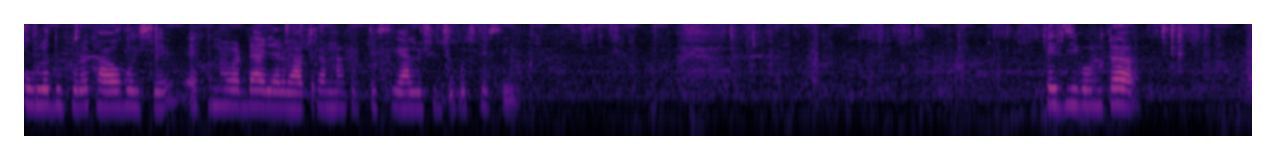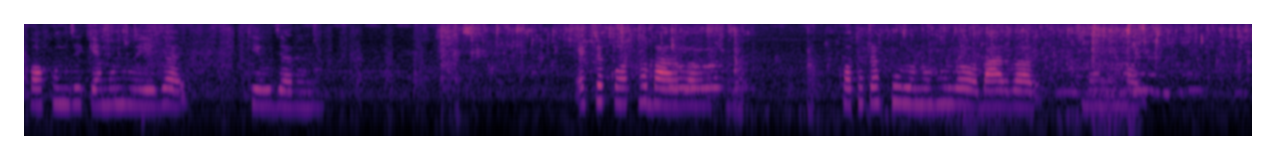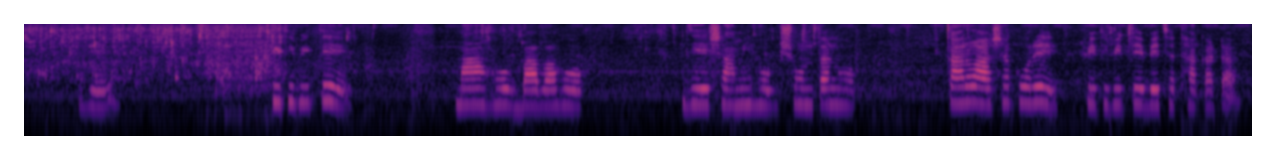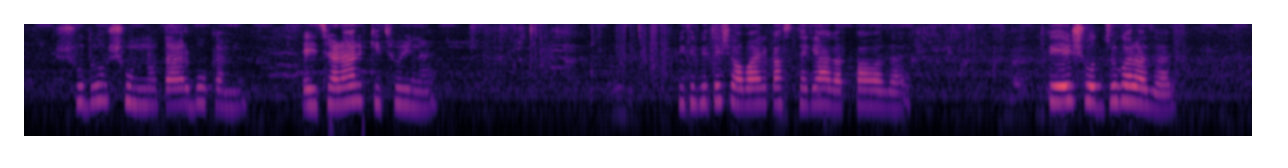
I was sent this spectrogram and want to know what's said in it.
ওগুলো দুপুরে খাওয়া হয়েছে। এখন আবার ডাল আর ভাত রান্না করতেছি, আলু সিদ্ধ করতেছি। এই জীবনটা কখন যে কেমন হয়ে যায়, কেউ জানে না। একটা কথা বারবার, কথাটা পুরনো হলো বারবার মনে হয় যে পৃথিবীতে মা হোক, বাবা হোক, যে স্বামী হোক, সন্তান হোক, কারও আশা করে পৃথিবীতে বেঁচে থাকাটা শুধু শূন্যতা আর বোকামি। এই ছাড়া আর কিছুই নয়। পৃথিবীতে সবার কাছ থেকে আঘাত পাওয়া যায়। পেয়ে সহ্য করা যায়।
